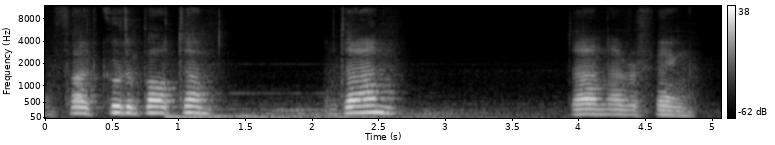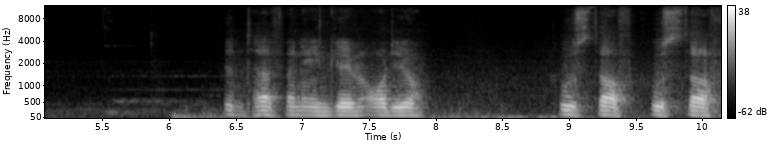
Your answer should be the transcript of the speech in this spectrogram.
I felt good about them. Then, then everything. Didn't have any in-game audio. Cool stuff, cool stuff.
